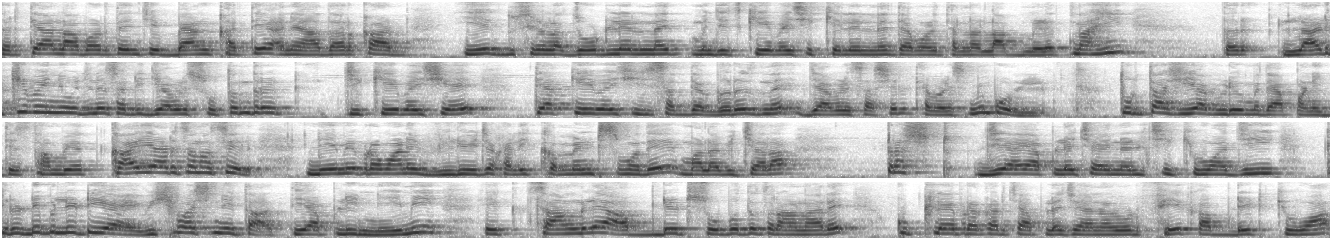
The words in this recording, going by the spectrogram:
तर त्या लाभार्थ्यांचे बँक खाते आणि आधार कार्ड एक दुसऱ्याला जोडलेले नाहीत म्हणजेच के वाय सी केलेले नाही त्यामुळे त्यांना लाभ मिळत नाही. तर लाडकी बहीण योजनेसाठी ज्यावेळेस स्वतंत्र जी के वाय सी आहे त्या के वाय सीची सध्या गरज नाही. ज्यावेळेस असेल त्यावेळेस मी बोलेल. तुर्ताशी या व्हिडिओमध्ये आपण इथेच थांबूयात. काही अडचण असेल नेहमीप्रमाणे व्हिडिओच्या खाली कमेंट्समध्ये मला विचारा. ट्रस्ट जी आहे आपल्या चॅनलची किंवा जी क्रेडिबिलिटी आहे विश्वसनीयता ती आपली नेहमी एक चांगल्या अपडेटसोबतच राहणार आहे. कुठल्याही प्रकारच्या आपल्या चॅनलवर फेक अपडेट किंवा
